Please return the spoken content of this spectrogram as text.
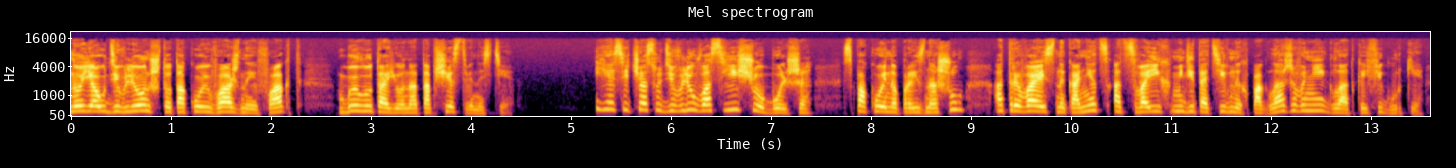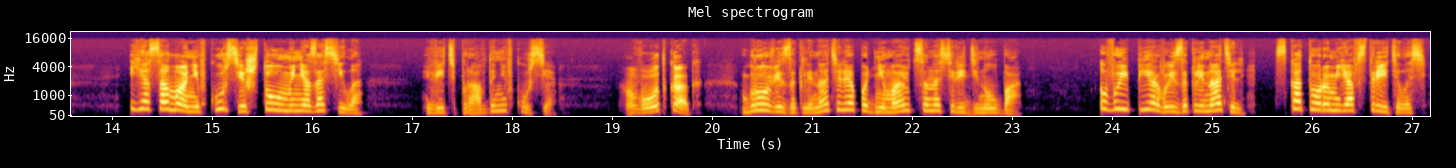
но я удивлен, что такой важный факт был утаен от общественности. «Я сейчас удивлю вас еще больше», – спокойно произношу, отрываясь, наконец, от своих медитативных поглаживаний гладкой фигурки. «Я сама не в курсе, что у меня за сила. Ведь правда не в курсе». «Вот как?» Брови заклинателя поднимаются на середину лба. «Вы первый заклинатель, с которым я встретилась»,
